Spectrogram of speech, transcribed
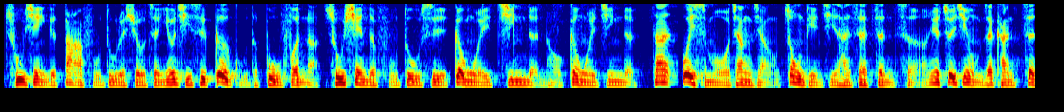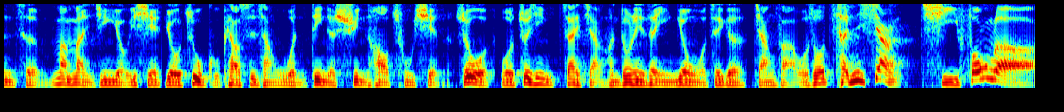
出现一个大幅度的修正，尤其是个股的部分呢，出现的幅度是更为惊人哦，更为惊人。但为什么我？这样讲，重点其实还是在政策啊，因为最近我们在看政策，慢慢已经有一些有助股票市场稳定的讯号出现了。所以，我我最近在讲，很多人也在引用我这个讲法，我说丞相起风了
